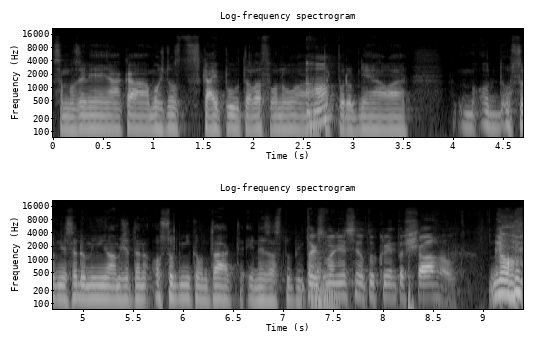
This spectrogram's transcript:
samozřejmě nějaká možnost Skypeu, telefonu a Aha. tak podobně, ale osobně se domnívám, že ten osobní kontakt i nezastupitelný. Takzvaně si na to klienta šáhnout. No. uh,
